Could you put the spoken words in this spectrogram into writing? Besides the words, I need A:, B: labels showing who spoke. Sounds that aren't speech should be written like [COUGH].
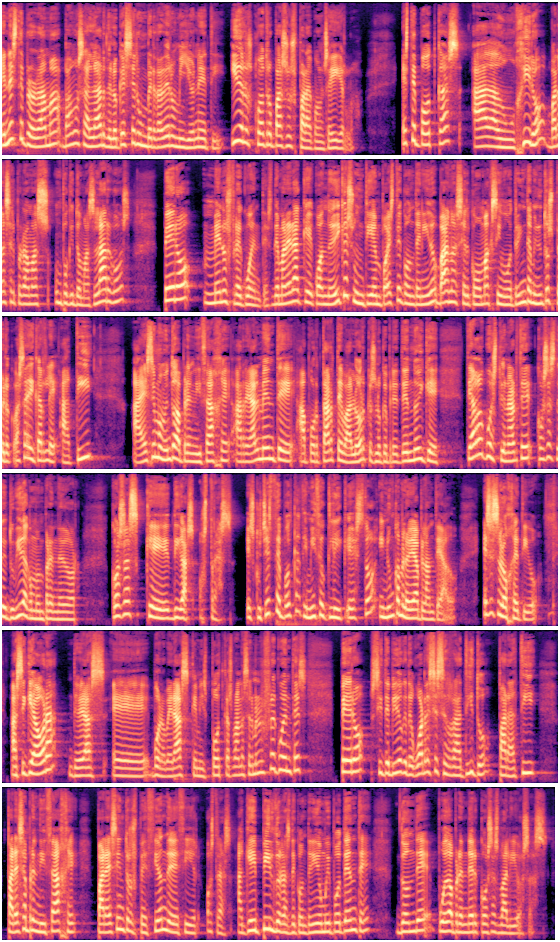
A: En este programa vamos a hablar de lo que es ser un verdadero millonetti y de los cuatro pasos para conseguirlo. Este podcast ha dado un giro, van a ser programas un poquito más largos, pero menos frecuentes. De manera que cuando dediques un tiempo a este contenido van a ser como máximo 30 minutos, pero que vas a dedicarle a ti, a ese momento de aprendizaje, a realmente aportarte valor, que es lo que pretendo, y que te haga cuestionarte cosas de tu vida como emprendedor. Cosas que digas, ostras, escuché este podcast y me hizo clic esto y nunca me lo había planteado. Ese es el objetivo. Así que ahora deberás, eh, bueno, verás que mis podcasts van a ser menos frecuentes, pero sí te pido que te guardes ese ratito para ti, para ese aprendizaje, para esa introspección de decir, ostras, aquí hay píldoras de contenido muy potente donde puedo aprender cosas valiosas.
